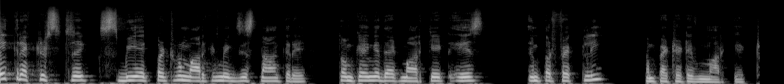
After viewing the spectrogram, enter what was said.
एक करेक्टरिस्टिक्स भी एक पर्टिकुलर मार्केट में एग्जिस्ट ना करे तो हम कहेंगे that market is imperfectly competitive market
